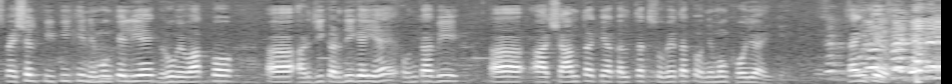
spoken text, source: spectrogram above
स्पेशल पीपी की निमुंग के लिए गृह विभाग को अर्जी कर दी गई है। उनका भी आज शाम तक या कल तक सुबह तक निमुंग हो जाएगी। थैंक यू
